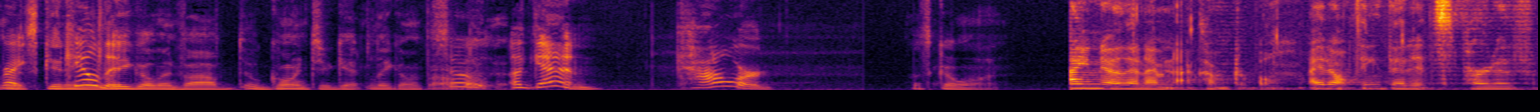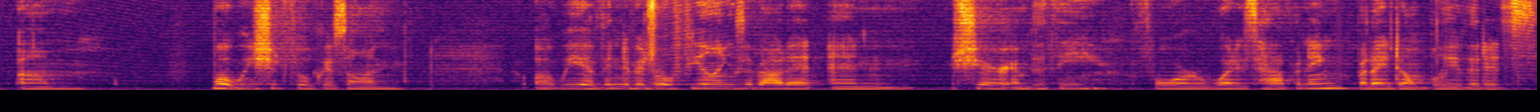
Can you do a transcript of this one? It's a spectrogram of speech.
Right, It's getting killed it. legal involved. or Going to get legal involved. So again, coward. Let's go on. I know that I'm not comfortable. I don't think that it's part of um, what we should focus on. Uh, we have individual feelings about it and share empathy for what is happening, but I don't believe that it's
